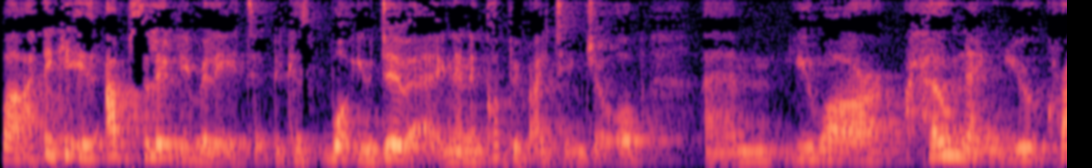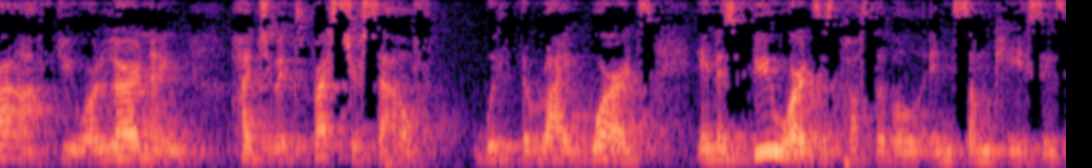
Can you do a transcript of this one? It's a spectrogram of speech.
Well, I think it is absolutely related because what you're doing in a copywriting job, um, you are honing your craft, you are learning how to express yourself with the right words in as few words as possible in some cases,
